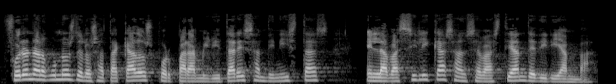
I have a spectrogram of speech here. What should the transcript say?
fueron algunos de los atacados por paramilitares sandinistas en la Basílica San Sebastián de Diriamba.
